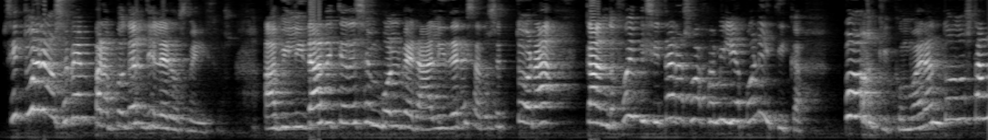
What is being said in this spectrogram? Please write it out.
Situáronse ben para poder ler os beizos. A habilidade que desenvolverá a lideresa do sector A cando foi visitar a súa familia política, porque como eran todos tan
